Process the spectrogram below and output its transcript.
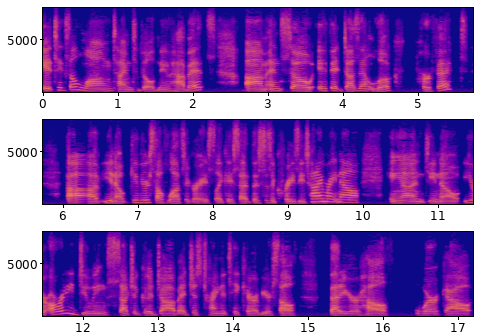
It takes a long time to build new habits. Um, and so if it doesn't look perfect, uh, you know, give yourself lots of grace. Like I said, this is a crazy time right now. And, you know, you're already doing such a good job at just trying to take care of yourself, better your health, work out,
